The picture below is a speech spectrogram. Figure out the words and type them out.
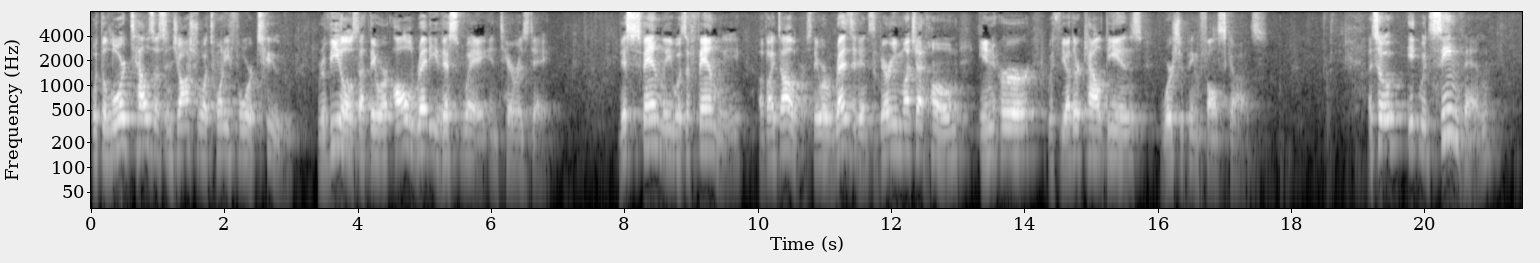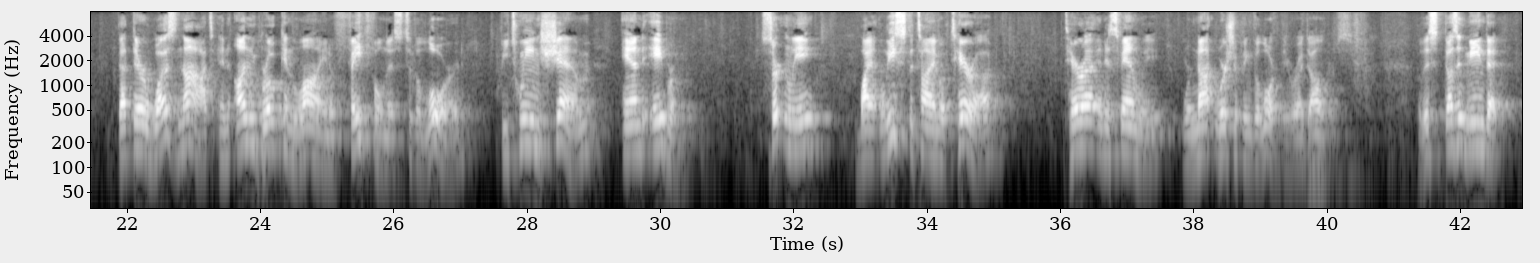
what the Lord tells us in Joshua 24 2 reveals that they were already this way in Terah's day. This family was a family of idolaters. They were residents very much at home in Ur with the other Chaldeans worshiping false gods. And so it would seem then that there was not an unbroken line of faithfulness to the Lord between Shem and Abram. Certainly, by at least the time of Terah, Terah and his family were not worshiping the Lord, they were idolaters. Well, this doesn't mean that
